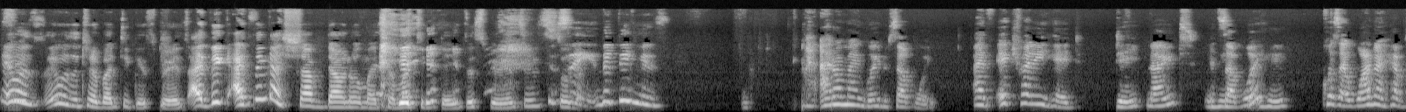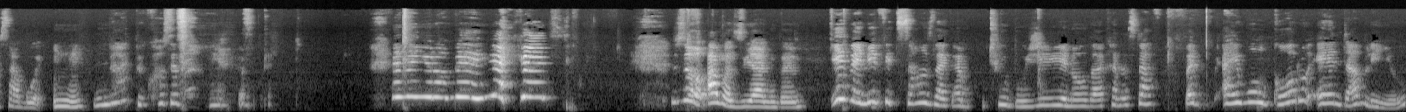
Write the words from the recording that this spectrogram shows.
It was it was a traumatic experience. I think I think I shoved down all my traumatic date experiences. So See, the thing is, I don't mind going to Subway. I've actually had date night at Mhm, Subway because I want to have Subway, mhm. not because it's and then you don't pay. I. So I was young then. even if it sounds like I'm too bougie and all that kind of stuff, but I will go to NW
